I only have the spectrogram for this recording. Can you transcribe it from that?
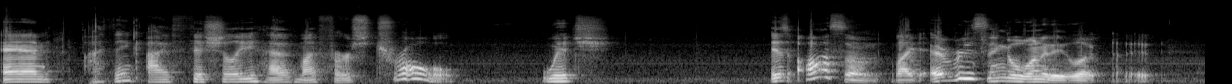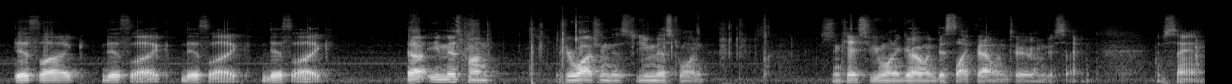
and I think I officially have my first troll, which is awesome. Like every single one of these, look, dislike, dislike, dislike, dislike. Oh, you missed one. If you're watching this, you missed one. In case you want to go and dislike that one too, I'm just saying. Just saying.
